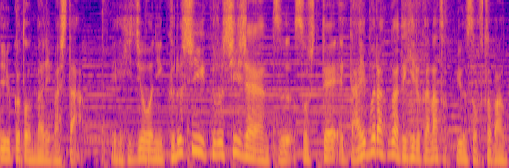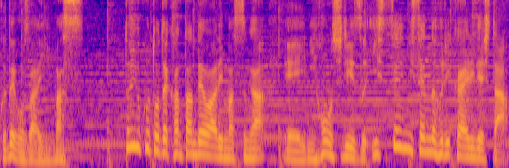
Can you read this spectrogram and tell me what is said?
いうことになりました、えー、非常に苦しい苦しいジャイアンツそして大ブラフができるかなというソフトバンクでございます。ということで簡単ではありますが、えー、日本シリーズ1戦2戦の振り返りでした。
